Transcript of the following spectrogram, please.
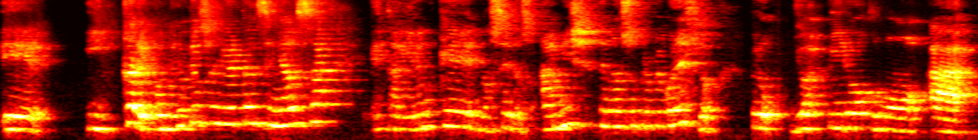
eh, y claro, cuando yo pienso en libertad de enseñanza, está bien que, no sé, los Amish tengan su propio colegio, pero yo aspiro como a,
